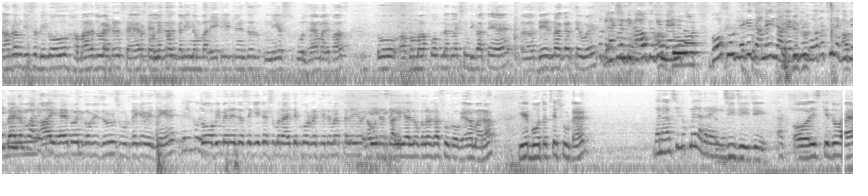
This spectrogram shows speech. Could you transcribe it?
राम राम जी सभी को। हमारा जो एड्रेस है सोलेगर गली नंबर एक लिटरेंजर नियर स्कूल है हमारे पास। तो अब हम आपको अपना कलेक्शन दिखाते हैं देर ना करते हुए। तो कलेक्शन दिखाओ क्योंकि मैंने तो, तो बहुत सूट लेके जाना ही जाना है क्योंकि बहुत अच्छी लगी मैडम आई है तो इनको भी ज़रूर सूट देके भेजेंगे। तो अभी मैंने जैसे कि कस्टमर आए थे खोल रखे थे मैं पहले येलो कलर का सूट हो गया हमारा। ये बहुत अच्छे सूट है। बनारसी लुक में लग रहा है जी जी जी। अच्छा। और इसके जो है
